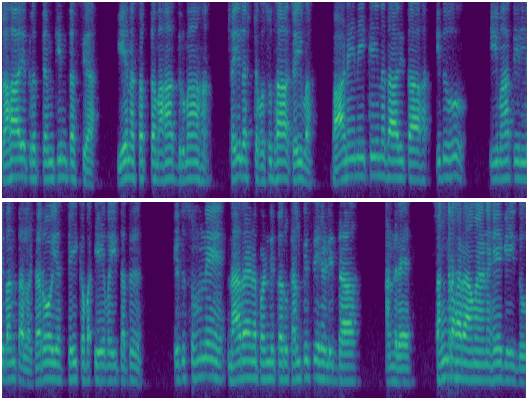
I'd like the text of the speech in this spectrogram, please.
ಸಹಾಯ ಕೃತ್ಯಂ ಕಿಂ ತಸ್ಯ ಏನ ಸಪ್ತ ಮಹಾದ್ರುಮಾಹ ಶೈಲಶ್ಚ ವಸುಧಾ ಚೈವ ಬಾಣೇನೇಕೈನ ದಾರಿತಾ ಇದು ಈ ಮಾತು ಇಲ್ಲಿ ಬಂತಲ್ಲ ಶರೋ ಯಸ್ಯೈಕ ಏವೈತತ್ ಇದು ಸುಮ್ನೆ ನಾರಾಯಣ ಪಂಡಿತರು ಕಲ್ಪಿಸಿ ಹೇಳಿದ್ದ। ಅಂದ್ರೆ ಸಂಗ್ರಹ ರಾಮಾಯಣ ಹೇಗೆ ಇದು?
